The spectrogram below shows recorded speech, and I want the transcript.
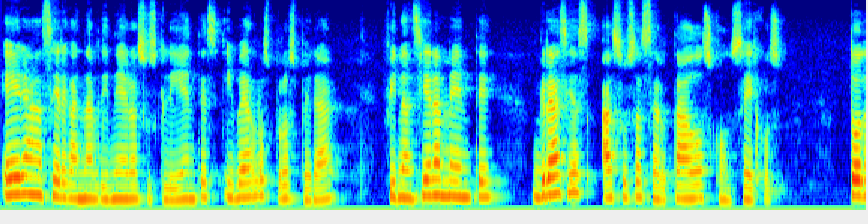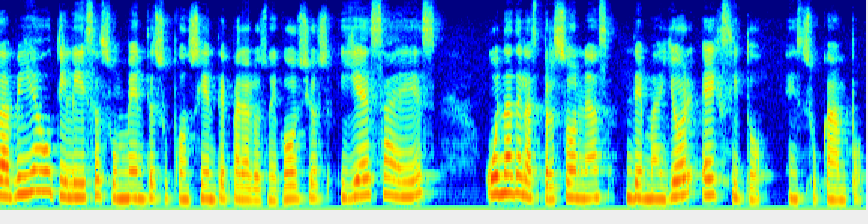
era hacer ganar dinero a sus clientes y verlos prosperar financieramente gracias a sus acertados consejos, todavía utiliza su mente subconsciente para los negocios y esa es una de las personas de mayor éxito en su campo.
